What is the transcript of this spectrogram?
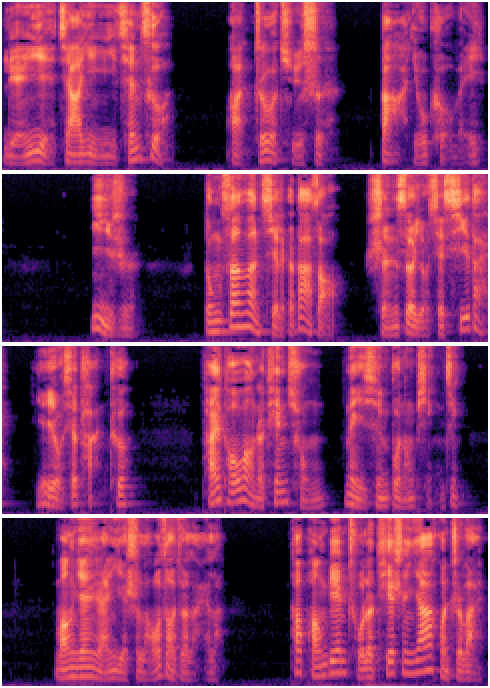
连夜加印一千册。按这趋势。”大有可为。翌日，董三万起了个大早，神色有些期待，也有些忐忑，抬头望着天穹，内心不能平静。王嫣然也是老早就来了，她旁边除了贴身丫鬟之外，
